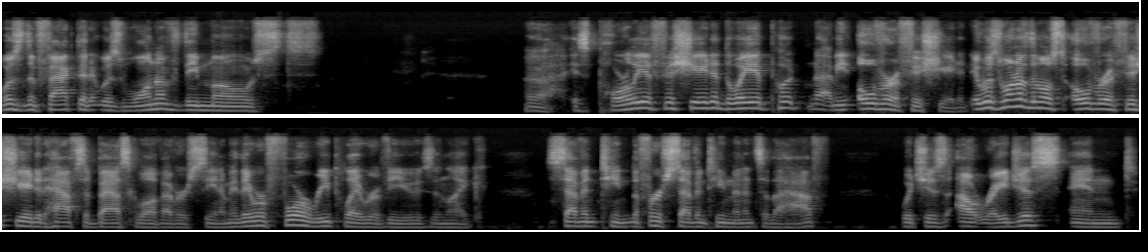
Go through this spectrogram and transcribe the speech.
was the fact that it was one of the most uh, is poorly officiated the way it put i mean over officiated it was one of the most over officiated halves of basketball i've ever seen i mean they were four replay reviews in like 17 the first 17 minutes of the half which is outrageous and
